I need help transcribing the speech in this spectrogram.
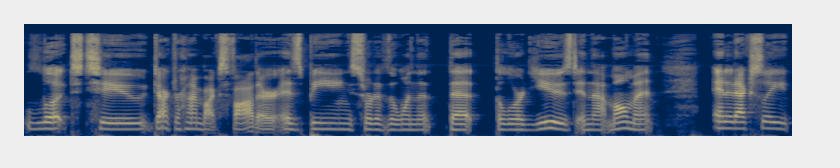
looked to Dr. Heimbach's father as being sort of the one that, that the Lord used in that moment. And it actually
